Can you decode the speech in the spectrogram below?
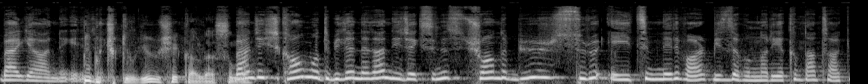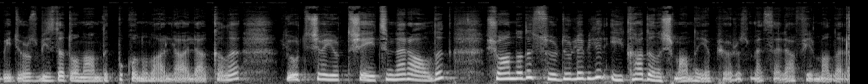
belge haline gelecek. Bir buçuk yıl gibi bir şey kaldı aslında. Bence hiç kalmadı bile. Neden diyeceksiniz? Şu anda bir sürü eğitimleri var. Biz de bunları yakından takip ediyoruz. Biz de donandık bu konularla alakalı. Yurt içi ve yurt dışı eğitimler aldık. Şu anda da sürdürülebilir İK danışmanlığı yapıyoruz mesela firmalara.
